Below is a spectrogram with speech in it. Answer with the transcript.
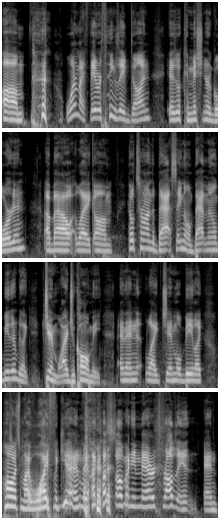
um one of my favorite things they've done is with Commissioner Gordon about like um he'll turn on the bat signal and Batman will be there and be like Jim why'd you call me? And then like Jim will be like oh it's my wife again. We I got so many marriage problems. And, and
